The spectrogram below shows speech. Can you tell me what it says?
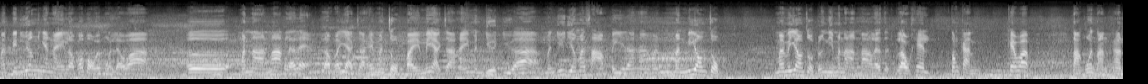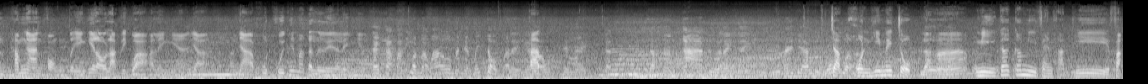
มันเป็นเรื่องยังไงเราก็บอกไปหมดแล้วว่า เออมันนานมากแล้วแหละ เราก็อยากจะให้มันจบไป ไม่อยากจะให้มันยืดเยื้อ มันยืดเยื้อมา 3 ปีแล้วฮะมันมันไม่ยอมจบ มันไม่ยอมจบเรื่องนี้มานานมากแล้วแต่เราแค่ต้องการแค่ว่าต่างคนต่างกันทำงานของตัวเองที่เรารักดีกว่าอะไรเงี้ยอย่าอย่าขุดคุยขึ้นมากันเลยอะไรเงี้ย แต่กับบางคนแบบว่าเออมันยังไม่จบอะไรเงี้ยครับ เรายังไงจะดำเนินการหรืออะไรไงอยู่ดีไหมพี่แอฟหรือว่าจับคนที่ไม่จบเหรอฮะ มีก็ก็มีแฟนคลับที่ฝก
